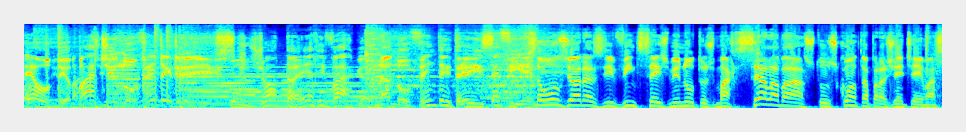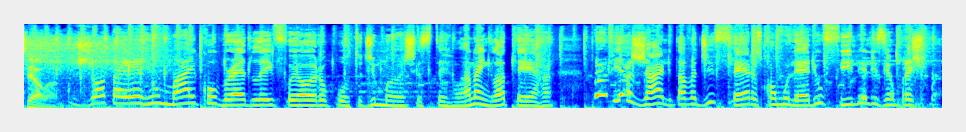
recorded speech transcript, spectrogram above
É o Debate 93 com J.R. Varga na 93 FM. São 11 horas e 26 minutos. Marcela Bastos, conta pra gente aí, Marcela. JR, o Michael Bradley foi ao aeroporto de Manchester, lá na Inglaterra, para viajar. Ele estava de férias com a mulher e o filho, e eles iam para Espanha.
